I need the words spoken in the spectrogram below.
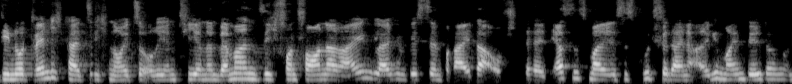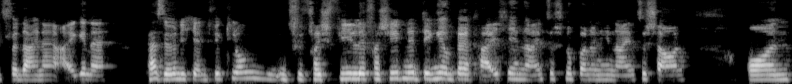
die Notwendigkeit, sich neu zu orientieren. Und wenn man sich von vornherein gleich ein bisschen breiter aufstellt, erstens mal ist es gut für deine Allgemeinbildung und für deine eigene persönliche Entwicklung, für viele verschiedene Dinge und Bereiche hineinzuschnuppern und hineinzuschauen. Und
